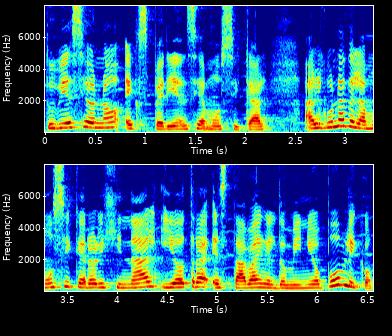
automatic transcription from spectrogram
tuviese o no experiencia musical. Alguna de la música era original y otra estaba en el dominio público.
